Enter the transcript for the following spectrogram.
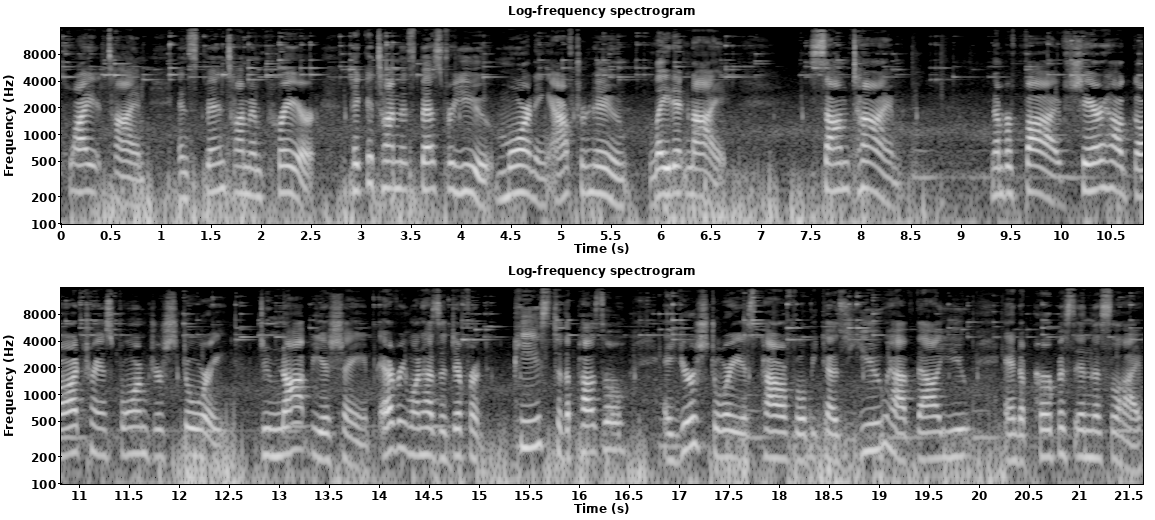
quiet time, and spend time in prayer. Pick a time that's best for you morning, afternoon, late at night. Sometime Number five, share how God transformed your story. Do not be ashamed. Everyone has a different piece to the puzzle, and your story is powerful because you have value and a purpose in this life.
